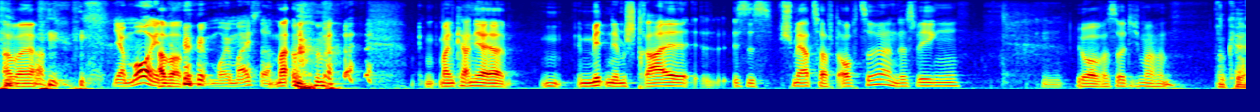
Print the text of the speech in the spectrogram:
Aber ja. Ja, moin. Aber- moin Meister. man, man kann ja mitten im Strahl ist es schmerzhaft aufzuhören, deswegen, Hm. ja, was sollte ich machen? Okay.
